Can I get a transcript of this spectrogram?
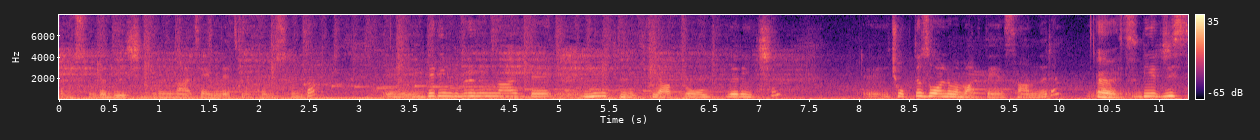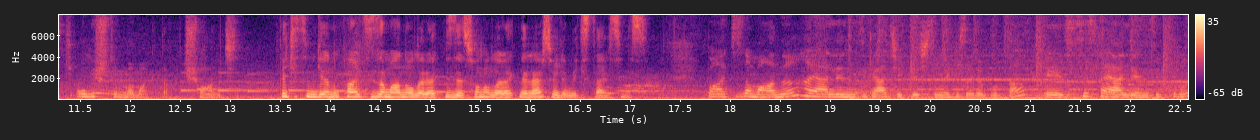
konusunda, değişik ürünler temin etme konusunda. E, dediğim gibi ürünler de e, minik minik fiyatlı oldukları için e, çok da zorlamamakta insanları. Evet. Bir risk oluşturmamakta şu an için. Peki Simge Hanım parti zamanı olarak bize son olarak neler söylemek istersiniz? Parti zamanı hayallerinizi gerçekleştirmek üzere burada. E, siz hayallerinizi kurun,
